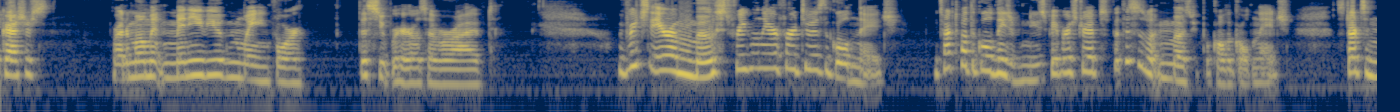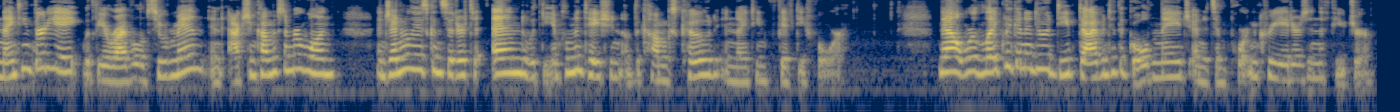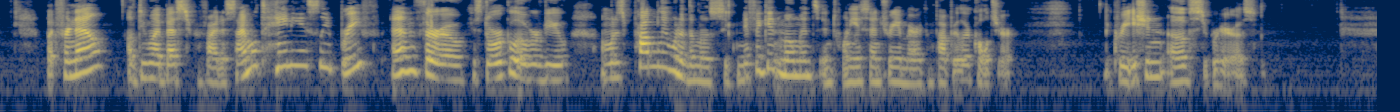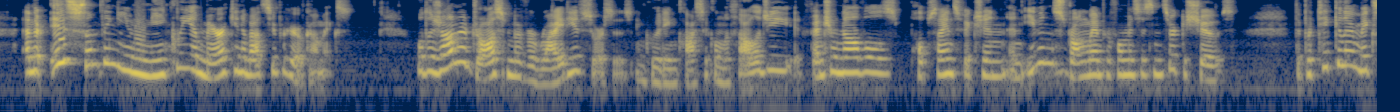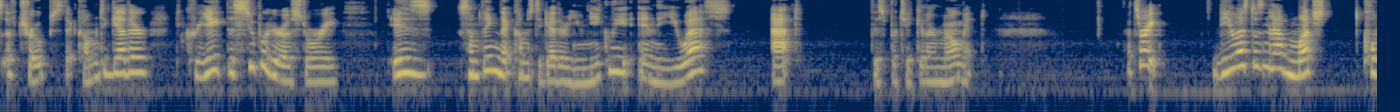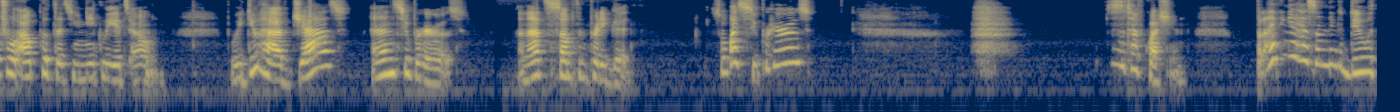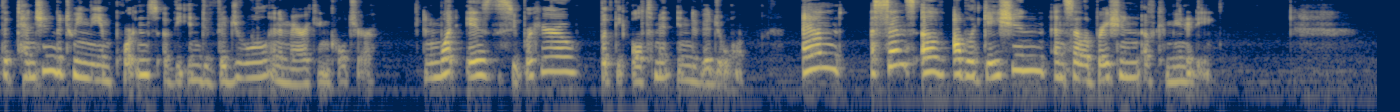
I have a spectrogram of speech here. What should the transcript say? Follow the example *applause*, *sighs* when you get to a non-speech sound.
Hey Crashers, we're at a moment many of you have been waiting for. The superheroes have arrived. We've reached the era most frequently referred to as the Golden Age. We talked about the Golden Age of newspaper strips, but this is what most people call the Golden Age. It starts in 1938 with the arrival of Superman in Action Comics number 1, and generally is considered to end with the implementation of the Comics Code in 1954. Now, we're likely going to do a deep dive into the Golden Age and its important creators in the future. But for now, I'll do my best to provide a simultaneously brief and thorough historical overview on what is probably one of the most significant moments in 20th century American popular culture the creation of superheroes. And there is something uniquely American about superhero comics. While the genre draws from a variety of sources, including classical mythology, adventure novels, pulp science fiction, and even strongman performances in circus shows, the particular mix of tropes that come together to create the superhero story is something that comes together uniquely in the US at this particular moment. That's right, the US doesn't have much cultural output that's uniquely its own, but we do have jazz and superheroes, and that's something pretty good. So, why superheroes? *sighs* This is a tough question, but I think it has something to do with the tension between the importance of the individual in American culture and what is the superhero but the ultimate individual, and a sense of obligation and celebration of community.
